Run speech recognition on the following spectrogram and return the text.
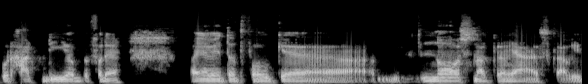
hvor hardt de jobber for det. Og jeg vet at folk eh, nå snakker om ja, skal vi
